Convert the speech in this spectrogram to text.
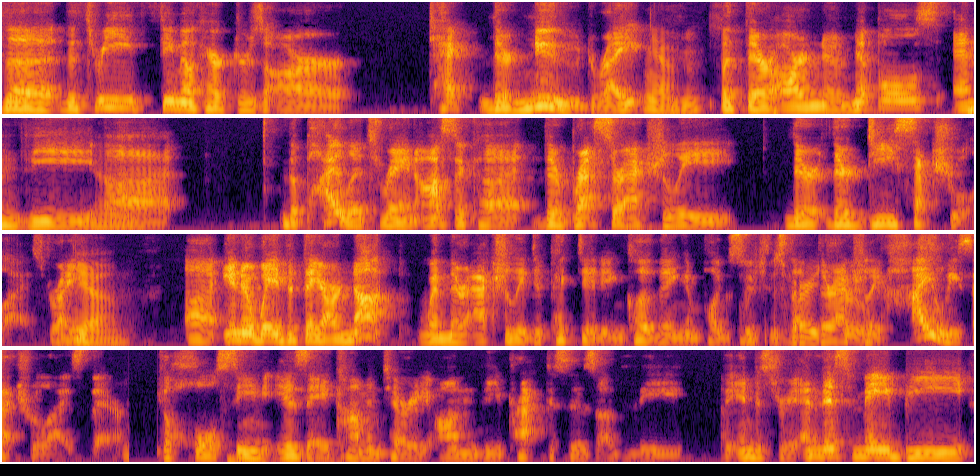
the the three female characters are tech they're nude right Yeah. but there are no nipples and the Yeah. uh the pilots Rei and asuka their breasts are actually they're they're desexualized right Yeah. uh, in a way that they are not when they're actually depicted in clothing and plug suits and is stuff. very They're true. actually highly sexualized there. The whole scene is a commentary on the practices of the the industry, and this may be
